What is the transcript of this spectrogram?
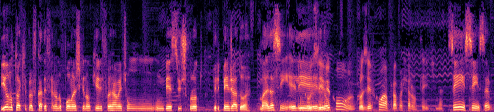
E eu não tô aqui para ficar defendendo o Polanski, não, que ele foi realmente um, um imbecil escroto, vilipendiador. Mas assim, ele. Inclusive, ele não... com, inclusive com a própria Sharon Tate, né? Sim, sim. Sempre,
